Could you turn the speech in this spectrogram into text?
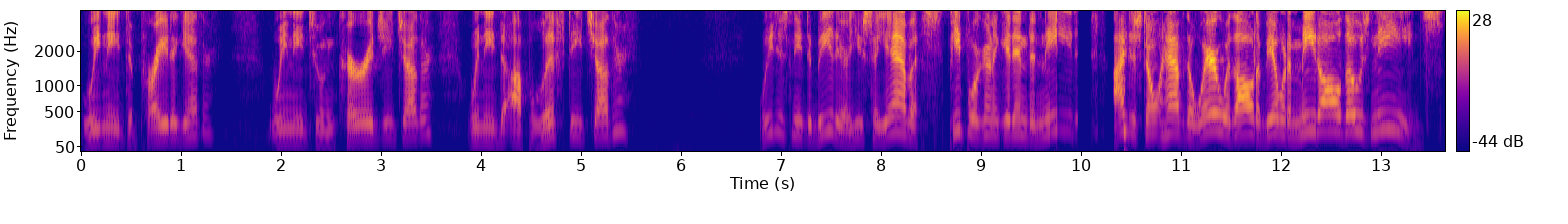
We need to pray together. We need to encourage each other. We need to uplift each other. We just need to be there. You say, yeah, but people are going to get into need. I just don't have the wherewithal to be able to meet all those needs.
